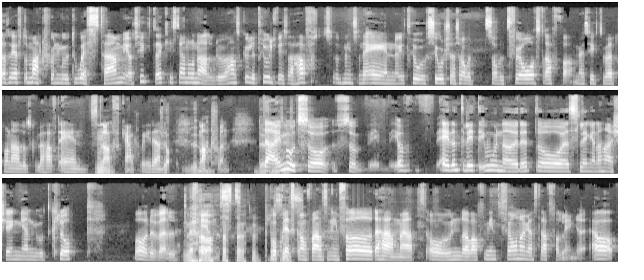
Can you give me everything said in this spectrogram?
alltså efter matchen mot West Ham. Jag tyckte att Cristiano Ronaldo, han skulle troligtvis ha haft åtminstone en, och jag tror Solskjaer sa, väl- sa väl två straffar. Men jag tyckte väl att Ronaldo skulle ha haft en straff kanske i den Mm. Ja, det- matchen. definitivt. Däremot så, så jag, är det inte lite onödigt att slänga den här kängan mot Klopp? Var det väl Ja, på presskonferensen inför det här med att åh, undra varför vi inte får några straffar längre. Ja,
